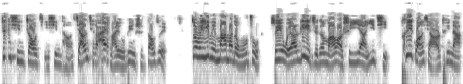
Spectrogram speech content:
真心着急心疼，想起了艾玛有病时遭罪。作为一位妈妈的无助，所以我要立志跟王老师一样，一起推广小儿推拿，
